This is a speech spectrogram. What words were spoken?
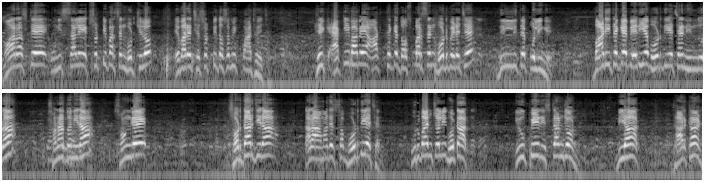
মহারাষ্ট্রে উনিশ সালে একষট্টি পার্সেন্ট ভোট ছিল, এবারে ছেষট্টি দশমিক পাঁচ হয়েছে। ঠিক একইভাবে আট থেকে দশ পার্সেন্ট ভোট বেড়েছে দিল্লিতে পোলিংয়ে বাড়ি থেকে বেরিয়ে ভোট দিয়েছেন হিন্দুরা, সনাতনীরা, সঙ্গে সর্দারজিরা, তারা আমাদের সব ভোট দিয়েছেন। পূর্বাঞ্চলী ভোটার ইউপির ইস্টার্ন জোন বিহার ঝাড়খণ্ড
